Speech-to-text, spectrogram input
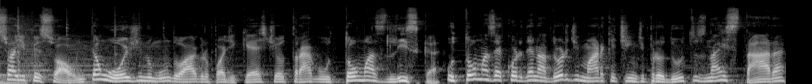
Isso aí, pessoal. Então hoje no Mundo Agro Podcast eu trago o Thomas Lisca. O Thomas é coordenador de marketing de produtos na Stara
